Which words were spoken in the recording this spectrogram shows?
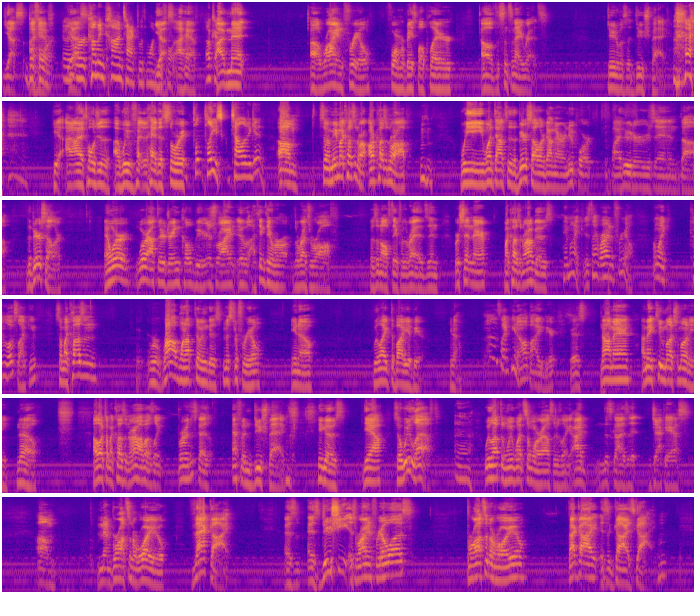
Yes, I before, have. Uh, yes. or come in contact with one yes, before? I have. Okay. I've met uh, Ryan Freel, former baseball player of the Cincinnati Reds. Dude was a douchebag. yeah, I, I told you uh, we've had this story. Pl- please tell it again. Um, so me and my cousin, our cousin Rob, we went down to the beer cellar down there in Newport by Hooters and uh, the beer cellar, and we're we're out there drinking cold beers. Ryan, it I think they were the Reds were off. It was an off day for the Reds, and we're sitting there. My cousin Rob goes, "Hey Mike, is that Ryan Freel?" I'm like, "Kind of looks like him." So my cousin Rob went up to him and goes, "Mr. Freel, you know, we like to buy you a beer. You know, it's like, you know, I'll buy you a beer. He goes, nah, man, I make too much money. No. I looked at my cousin Rob. I was like, bro, this guy's effing douchebag. he goes, yeah. So we left. Uh, We left and we went somewhere else. It was like, I, this guy's a jackass. Um, met Bronson Arroyo. That guy, as as douchey as Ryan Freel was, Bronson Arroyo, that guy is a guy's guy.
